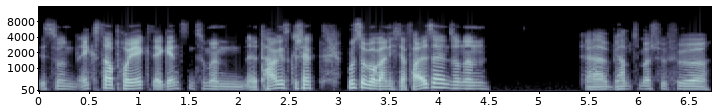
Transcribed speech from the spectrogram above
ist so ein extra Projekt ergänzend zu meinem äh, Tagesgeschäft. Muss aber gar nicht der Fall sein, sondern äh, wir haben zum Beispiel für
